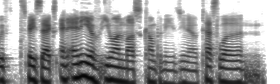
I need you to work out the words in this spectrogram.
with SpaceX and any of Elon Musk companies you know Tesla and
